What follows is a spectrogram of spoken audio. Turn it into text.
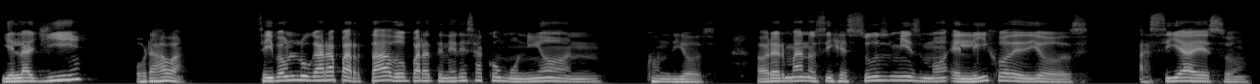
Y Él allí oraba, se iba a un lugar apartado para tener esa comunión con Dios. Ahora, hermanos, si Jesús mismo, el Hijo de Dios, hacía eso,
